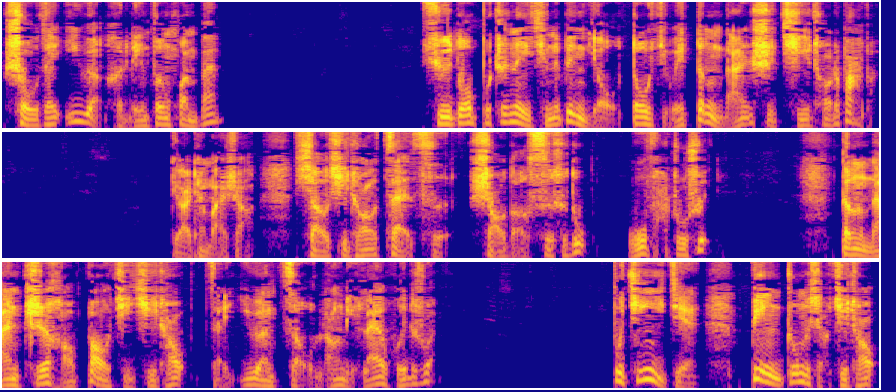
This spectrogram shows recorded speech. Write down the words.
守在医院和林峰换班。许多不知内情的病友都以为邓楠是齐超的爸爸。第二天晚上，小齐超再次烧到四十度，无法入睡。邓楠只好抱起齐超，在医院走廊里来回的转。不经意间，病中的小齐超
